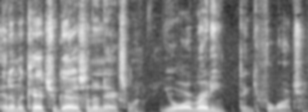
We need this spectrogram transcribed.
and I'm gonna catch you guys on the next one. You all ready? Thank you for watching.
